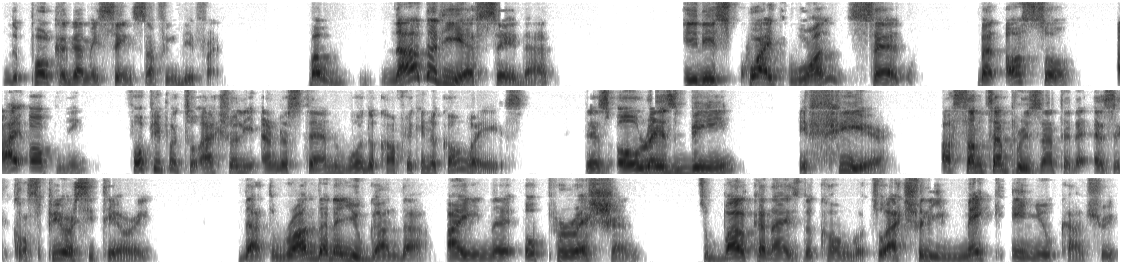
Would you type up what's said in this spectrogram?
the Paul Kagame is saying something different. But now that he has said that, it is quite one said, but also eye-opening for people to actually understand what the conflict in the Congo is. There's always been a fear, or sometimes presented as a conspiracy theory, that Rwanda and Uganda are in an operation to balkanize the Congo, to actually make a new country,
